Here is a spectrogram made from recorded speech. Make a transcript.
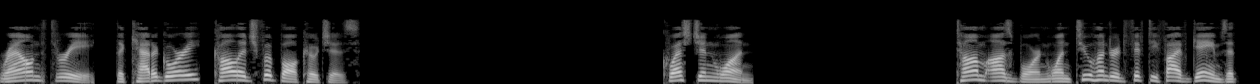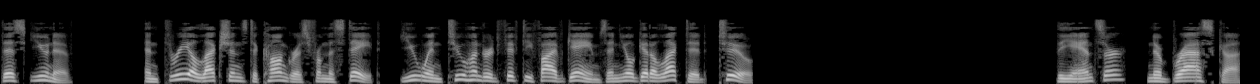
Round 3. The category? College football coaches. Question 1. Tom Osborne won 255 games at this UNIV and three elections to Congress from the state. You win 255 games and you'll get elected, too. The answer? Nebraska.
